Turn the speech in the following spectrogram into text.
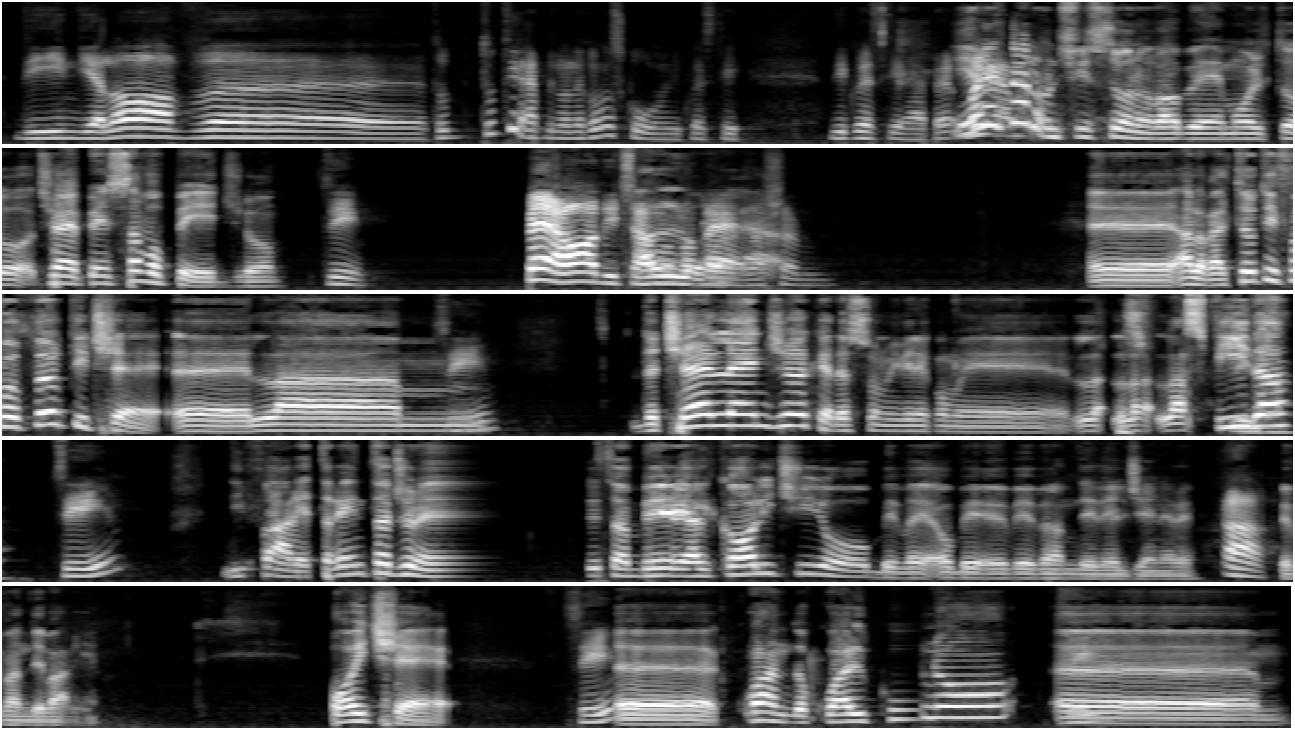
di India Love. eh, tu- tutti i rap, non ne conosco uno di questi, di questi rapper. in Ma- realtà non ci sono robe molto... Cioè, pensavo peggio. Sì. Però, diciamo, Allora. vabbè, lascia- Eh, allora, il 30 for 30 c'è eh, la... mm, Sì. The Challenge, che adesso mi viene come... La, la- la sfida Sì. di fare 30 giorni senza bere alcolici o, beve- o be- bevande del genere. Ah. Bevande varie. Poi c'è... Sì. eh, quando qualcuno... Sì. eh,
